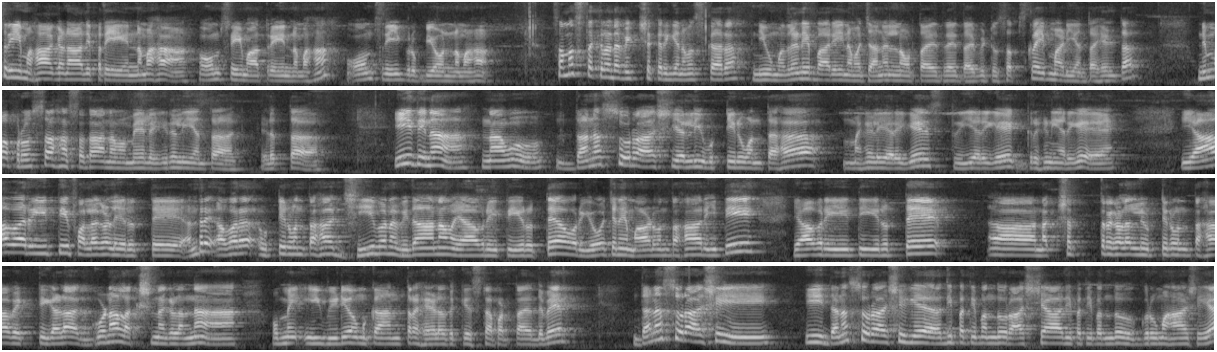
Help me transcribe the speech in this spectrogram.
ಶ್ರೀ ಮಹಾಗಣಾಧಿಪತಿ ನಮಃ. ಓಂ ಶ್ರೀ ಮಾತ್ರೇ ನಮಃ. ಓಂ ಶ್ರೀ ಗುರುಭ್ಯೋ ನಮಃ. ಸಮಸ್ತ ಕನ್ನಡ ವೀಕ್ಷಕರಿಗೆ ನಮಸ್ಕಾರ. ನೀವು ಮೊದಲನೇ ಬಾರಿ ನಮ್ಮ ಚಾನೆಲ್ ನೋಡ್ತಾ ಇದ್ದರೆ ದಯವಿಟ್ಟು ಸಬ್ಸ್ಕ್ರೈಬ್ ಮಾಡಿ ಅಂತ ಹೇಳ್ತಾ, ನಿಮ್ಮ ಪ್ರೋತ್ಸಾಹ ಸದಾ ನಮ್ಮ ಮೇಲೆ ಇರಲಿ ಅಂತ ಹೇಳುತ್ತಾ, ಈ ದಿನ ನಾವು ಧನಸ್ಸು ರಾಶಿಯಲ್ಲಿ ಹುಟ್ಟಿರುವಂತಹ ಮಹಿಳೆಯರಿಗೆ, ಸ್ತ್ರೀಯರಿಗೆ, ಗೃಹಿಣಿಯರಿಗೆ ಯಾವ ರೀತಿ ಫಲಗಳಿರುತ್ತೆ? ಅಂದರೆ ಅವರ ಹುಟ್ಟಿರುವಂತಹ ಜೀವನ ವಿಧಾನ ಯಾವ ರೀತಿ ಇರುತ್ತೆ? ಅವರು ಯೋಚನೆ ಮಾಡುವಂತಹ ರೀತಿ ಯಾವ ರೀತಿ ಇರುತ್ತೆ? ನಕ್ಷತ್ರಗಳಲ್ಲಿ ಹುಟ್ಟಿರುವಂತಹ ವ್ಯಕ್ತಿಗಳ ಗುಣಲಕ್ಷಣಗಳನ್ನು ಒಮ್ಮೆ ಈ ವಿಡಿಯೋ ಮುಖಾಂತರ ಹೇಳೋದಕ್ಕೆ ಇಷ್ಟಪಡ್ತಾ ಇದ್ದೇವೆ. ಧನಸ್ಸು ರಾಶಿ, ಈ ಧನಸ್ಸು ರಾಶಿಗೆ ಅಧಿಪತಿ ಬಂದು ರಾಶ್ಯಾಧಿಪತಿ ಬಂದು ಗುರು ಮಹಾಶಯ,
